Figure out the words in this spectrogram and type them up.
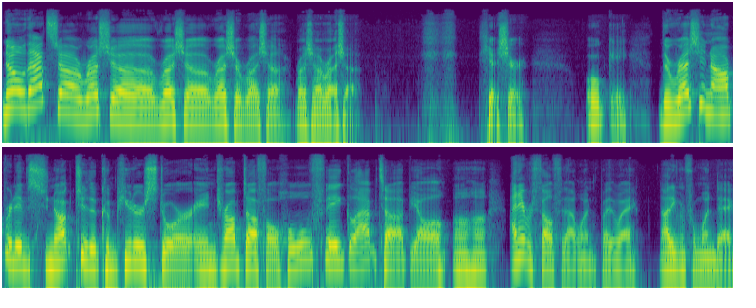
No, that's uh, Russia, Russia, Russia, Russia, Russia, Russia. yeah, sure. Okay. The Russian operative snuck to the computer store and dropped off a whole fake laptop, y'all. Uh huh. I never fell for that one, by the way. Not even for one day.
